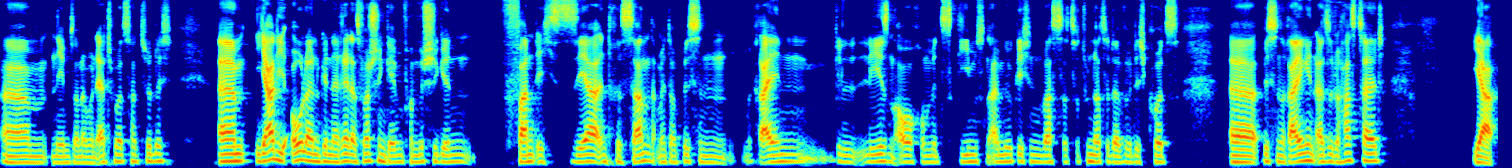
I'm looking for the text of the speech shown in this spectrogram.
Ähm, neben Donovan Edwards natürlich. Ähm, ja, die O-Line generell, das Rushing Game von Michigan fand ich sehr interessant, habe mir da ein bisschen reingelesen, auch mit Schemes und allem Möglichen, was das zu tun hatte. Da würde ich kurz ein äh, bisschen reingehen. Also, du hast halt, ja,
